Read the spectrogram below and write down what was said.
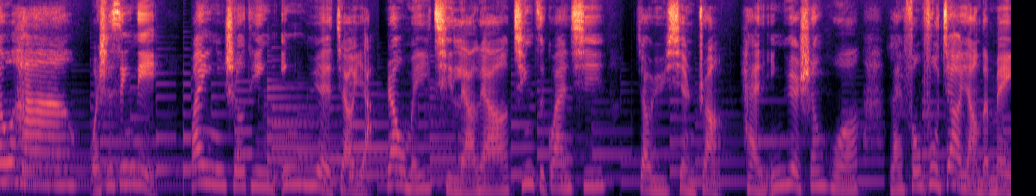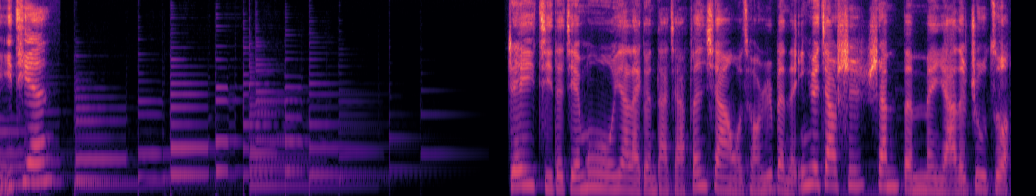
Hello 哈，我是 Cindy，欢迎收听音乐教养，让我们一起聊聊亲子关系、教育现状和音乐生活，来丰富教养的每一天。这一集的节目要来跟大家分享我从日本的音乐教师山本美芽的著作《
